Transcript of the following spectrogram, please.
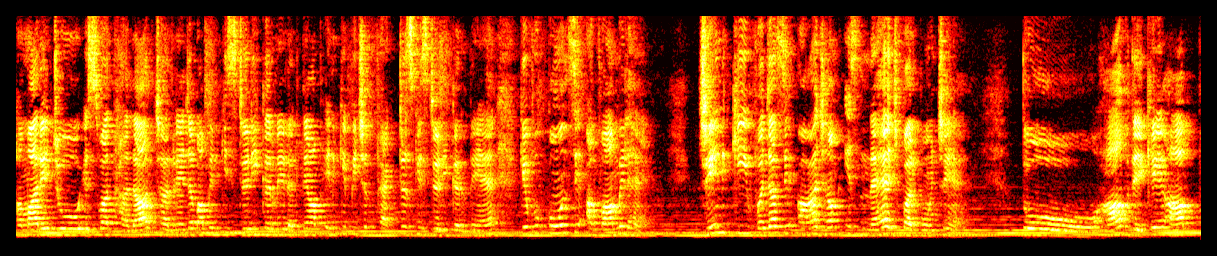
ہمارے جو اس وقت حالات چل رہے ہیں، جب آپ ان کی اسٹڈی کرنے لگتے ہیں، آپ ان کے پیچھے فیکٹرز کی اسٹڈی کرتے ہیں کہ وہ کون سے عوامل ہیں۔ جن کی وجہ سے آج ہم اس نہج پر پہنچے ہیں۔ تو آپ دیکھیں، آپ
